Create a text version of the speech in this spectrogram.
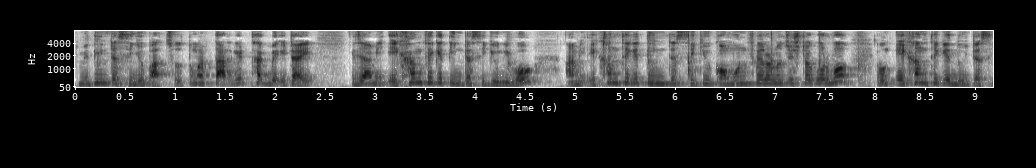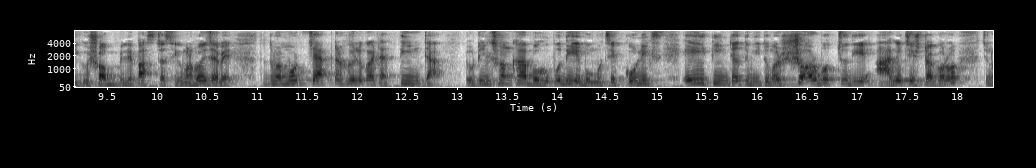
তুমি তিনটা সিকিউ পাচ্ছ। তোমার টার্গেট থাকবে এটাই যে আমি এখান থেকে তিনটা সিকিউ নিব আমি এখান থেকে তিনটা সিকিউ কমন ফেলানোর চেষ্টা করব এবং এখান থেকে দুইটা সিকিউ সব মিলে পাঁচটা সিকিউ আমার হয়ে যাবে। তো তোমার মোট চ্যাপ্টার হইল কয়টা? তিনটা। জটিল সংখ্যা, বহুপদী এবং হচ্ছে কোনিক্স। এই তিনটা তুমি তোমার সর্বোচ্চ দিয়ে আগে চেষ্টা করো, যেন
